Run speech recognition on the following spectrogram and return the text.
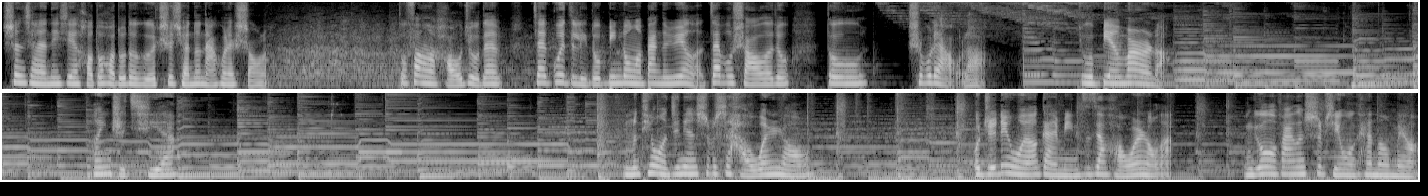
剩下的那些好多好多的鹅翅，全都拿回来烧了，都放了好久，在在柜子里都冰冻了半个月了，再不烧了就都吃不了了，就变味儿了。欢迎芷琪，你们听我今天是不是好温柔？我决定我要改名字叫好温柔了。你给我发的视频我看到没有？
